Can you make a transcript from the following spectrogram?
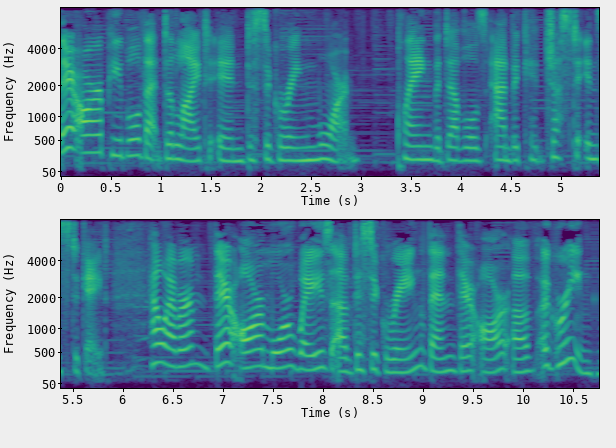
There are people that delight in disagreeing more, playing the devil's advocate just to instigate. However, there are more ways of disagreeing than there are of agreeing.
